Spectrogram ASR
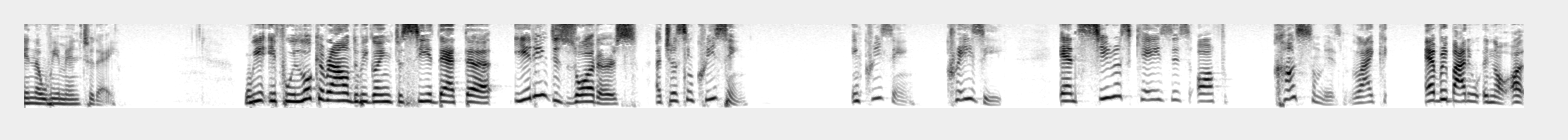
in the women today. We, if we look around, we're going to see that the eating disorders are just increasing, increasing, crazy, and serious cases of consumism, like everybody, you know, uh,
